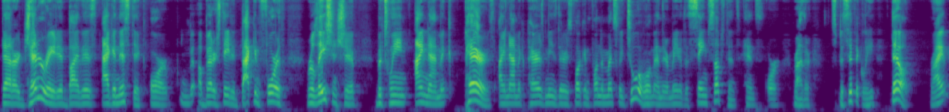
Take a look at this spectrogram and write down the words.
that are generated by this agonistic, or a better stated, back and forth relationship between dynamic pairs. Dynamic pairs means there's fucking fundamentally two of them and they're made of the same substance, hence, or rather specifically, Teotl, right?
